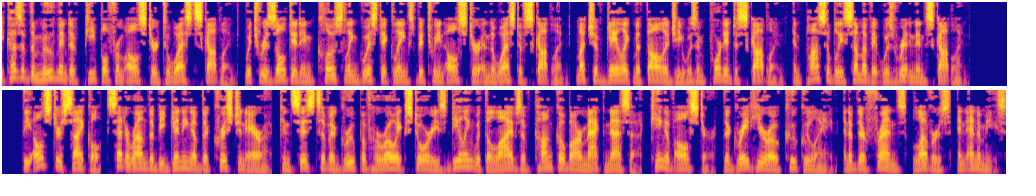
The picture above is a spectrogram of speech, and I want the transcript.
Because of the movement of people from Ulster to West Scotland, which resulted in close linguistic links between Ulster and the west of Scotland, much of Gaelic mythology was imported to Scotland, and possibly some of it was written in Scotland. The Ulster cycle, set around the beginning of the Christian era, consists of a group of heroic stories dealing with the lives of Conchobar mac Nessa, king of Ulster, the great hero Cuchulainn, and of their friends, lovers, and enemies.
